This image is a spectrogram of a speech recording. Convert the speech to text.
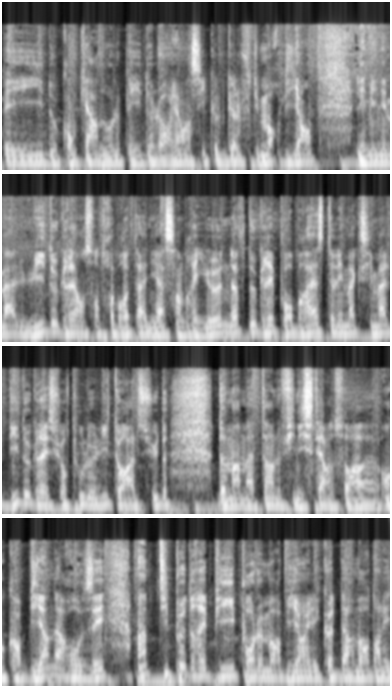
pays de Concarneau, le pays de Lorient ainsi que le golfe du Morbihan. Les minimales 8 degrés en centre-Bretagne et à Saint-Brieuc, 9 degrés pour Brest, les maximales 10 degrés sur tout le littoral sud. Demain matin, le Finistère sera encore bien arrosé. Un petit peu de répit pour le Morbihan et les Côtes d'Armor dans les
